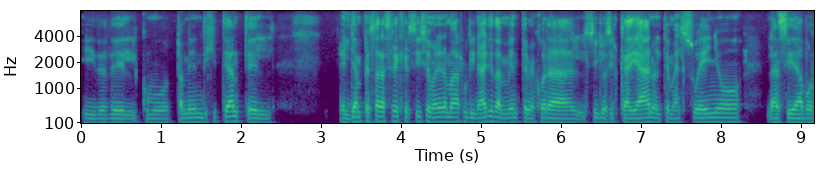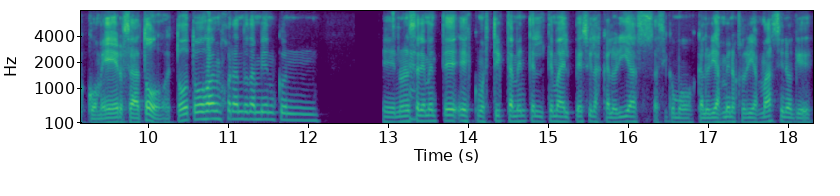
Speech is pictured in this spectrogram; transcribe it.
Y desde el, como también dijiste antes, el, el ya empezar a hacer ejercicio de manera más rutinaria también te mejora el ciclo circadiano, el tema del sueño, la ansiedad por comer, o sea, todo, todo, todo va mejorando también con, eh, no necesariamente es como estrictamente el tema del peso y las calorías, así como calorías menos, calorías más, sino que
